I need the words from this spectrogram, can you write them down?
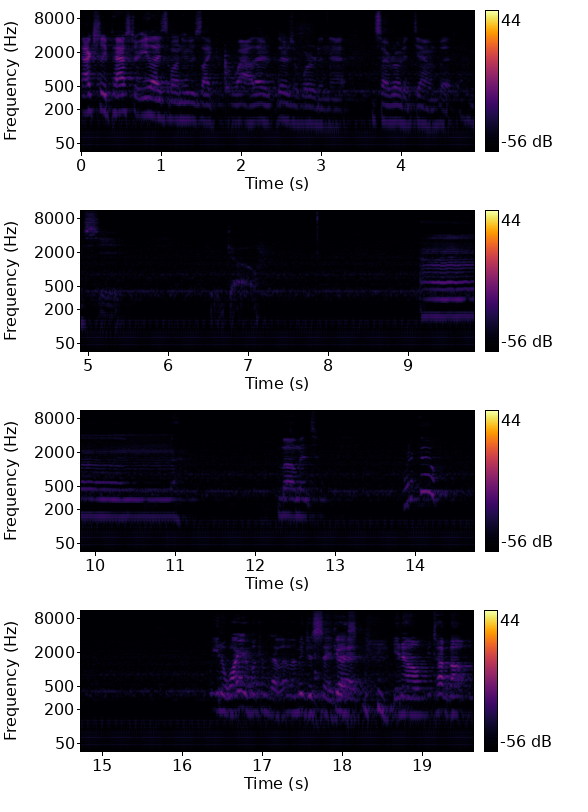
actually Pastor Eli's the one who was like, "Wow, there, there's a word in that," and so I wrote it down. But me see. Here we go. Um, moment. Where'd it go? You know, while you're looking for that, let- me just say Go this. You know, you talk about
